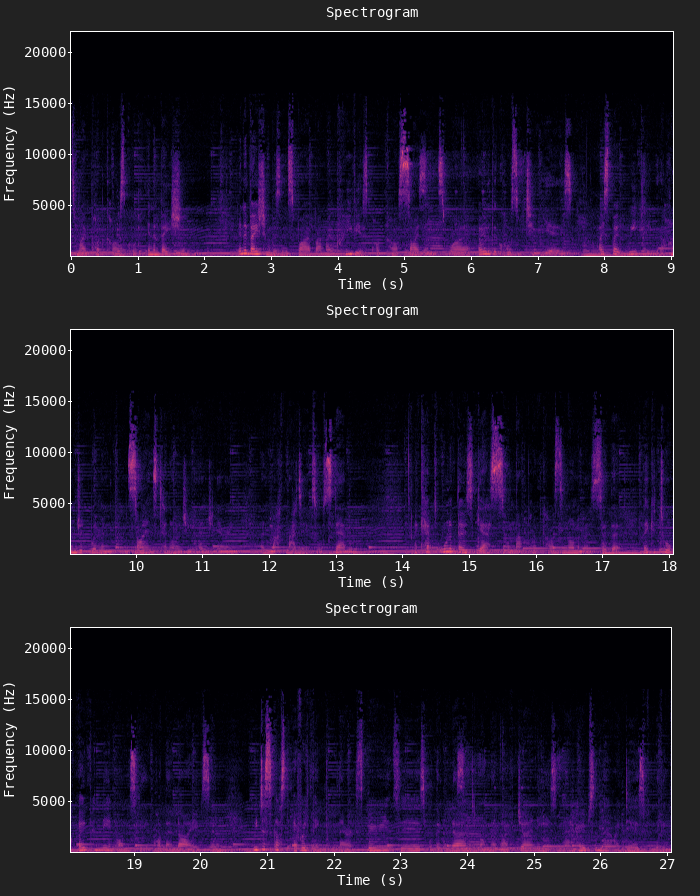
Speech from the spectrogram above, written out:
to my podcast called Innovation. Innovation was inspired by my previous podcast, Silence, where over the course of two years, I spoke weekly with 100 women from science, technology, engineering, and mathematics, or STEM. I kept all of those guests on that podcast anonymous so that they could talk openly and honestly about their lives and we discussed everything from their experiences, what they've learned along their life journeys, and their hopes and their ideas for living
